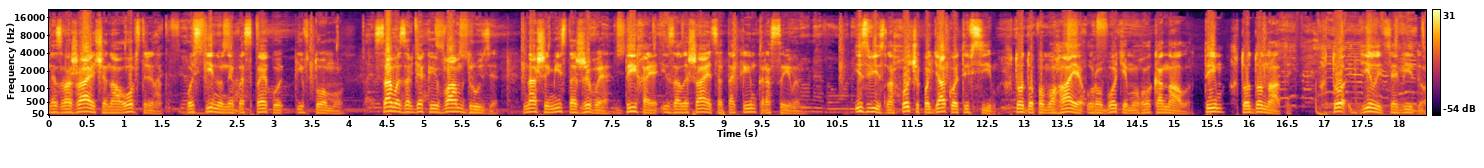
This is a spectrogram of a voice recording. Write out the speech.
незважаючи на обстріли, постійну небезпеку і втому. Саме завдяки вам, друзі, наше місто живе, дихає і залишається таким красивим. І звісно, хочу подякувати всім, хто допомагає у роботі мого каналу, тим, хто донатить, хто ділиться відео,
